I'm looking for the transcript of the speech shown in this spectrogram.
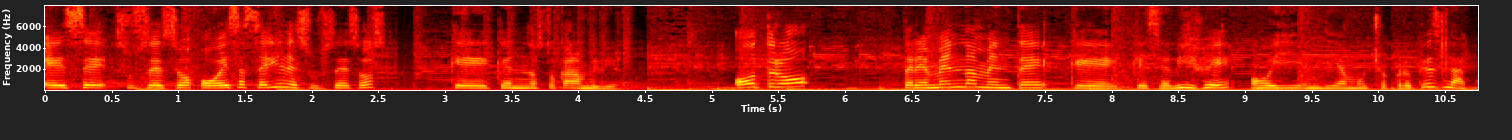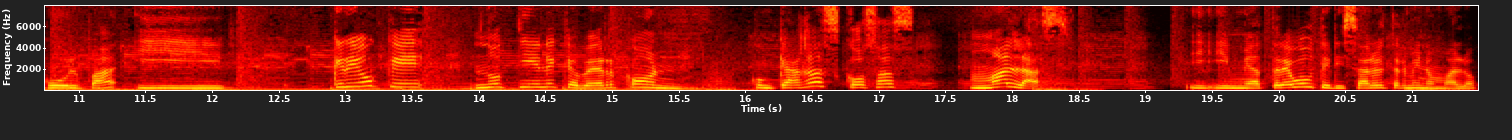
ese suceso o esa serie de sucesos que, nos tocaron vivir. Otro tremendamente que, que, se vive hoy en día mucho, creo que es la culpa y creo que no tiene que ver con, con que hagas cosas malas, y, me atrevo a utilizar el término malo,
